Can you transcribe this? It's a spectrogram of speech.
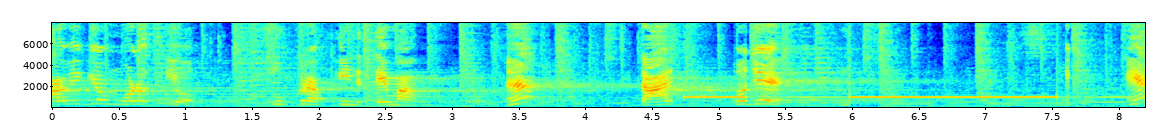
આવી ગયો મોડો થયો. શુક્રપિંડ તેમાં. હે? તાર તો જે હે?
